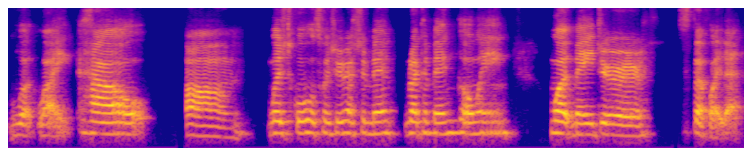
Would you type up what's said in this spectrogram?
look like? How um, which schools would you recommend recommend going what major, stuff like that.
